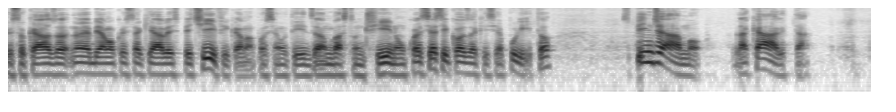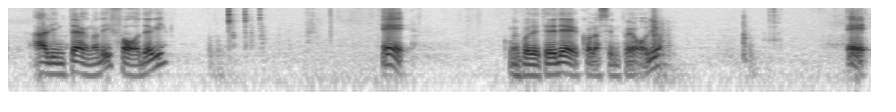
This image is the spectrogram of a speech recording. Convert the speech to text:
questo caso noi abbiamo questa chiave specifica, ma possiamo utilizzare un bastoncino, un qualsiasi cosa che sia pulito, spingiamo la carta all'interno dei foderi e, come potete vedere, cola sempre olio, e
